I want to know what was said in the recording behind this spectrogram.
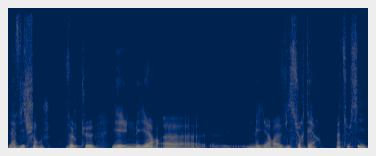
la vie change, veulent qu'il y ait une meilleure, euh, une meilleure vie sur Terre. Pas de souci.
